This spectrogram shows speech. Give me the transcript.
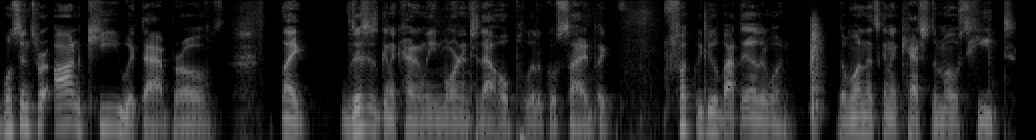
Well, since we're on key with that, bro, like this is gonna kind of lean more into that whole political side. Like, fuck, we do about the other one, the one that's gonna catch the most heat.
